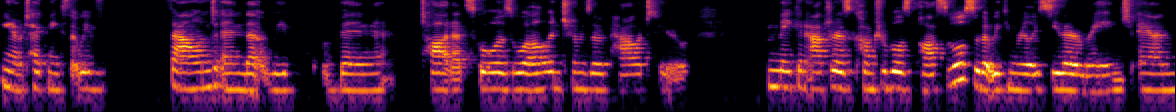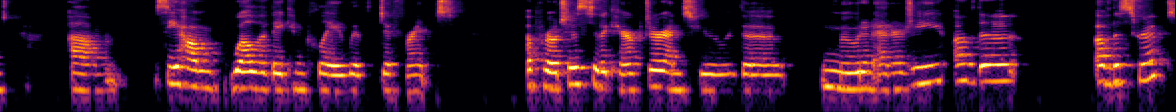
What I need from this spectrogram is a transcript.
you know, techniques that we've found and that we've been taught at school as well in terms of how to make an actor as comfortable as possible so that we can really see their range and um, see how well that they can play with different approaches to the character and to the mood and energy of the of the script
